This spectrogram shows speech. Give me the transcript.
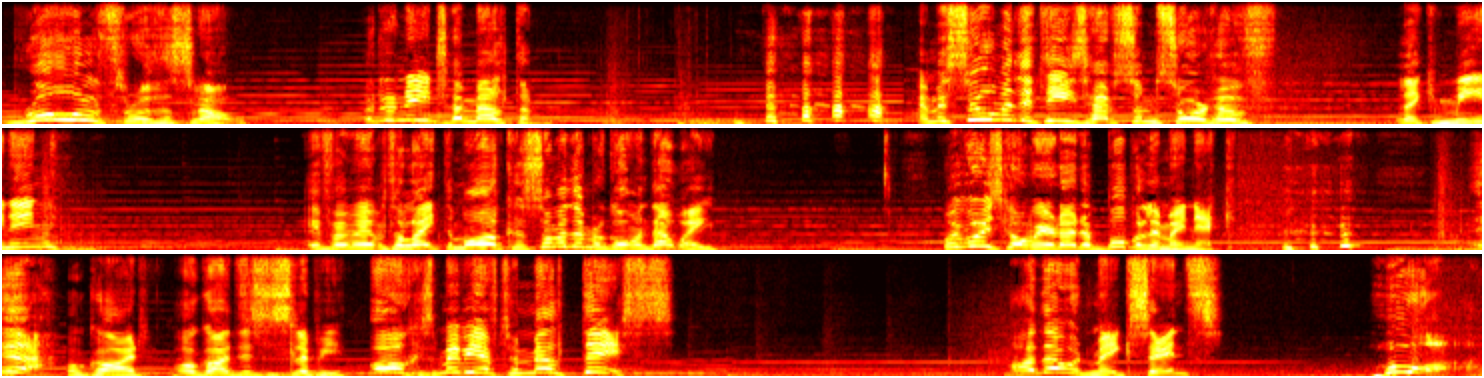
roll through the snow. I don't need to melt them. I'm assuming that these have some sort of, like, meaning if I'm able to light them all, because some of them are going that way. My voice got weird, I had a bubble in my neck. yeah. Oh god, oh god, this is slippy. Oh, because maybe I have to melt this. Oh, that would make sense. Hooah!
